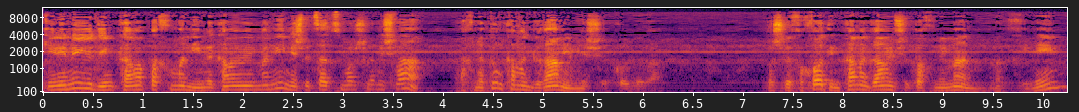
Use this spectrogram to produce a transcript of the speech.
כי איננו יודעים כמה פחמנים וכמה מימנים יש בצד שמאל של המשוואה, אך נתון כמה גרמים יש של כל דבר. או שלפחות עם כמה גרמים של פחמימן מתחילים,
